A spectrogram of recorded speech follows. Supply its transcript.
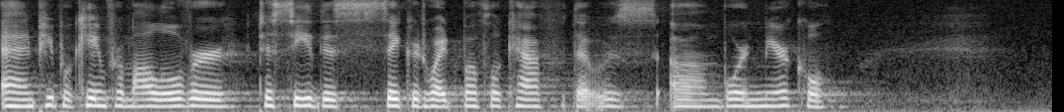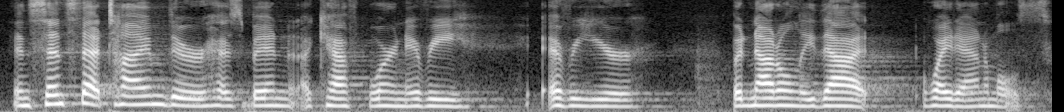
and people came from all over to see this sacred white buffalo calf that was um, born miracle. And since that time, there has been a calf born every every year, but not only that, white animals.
